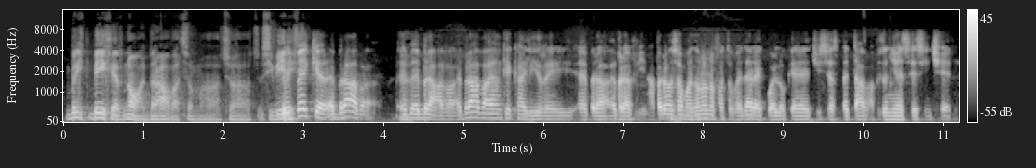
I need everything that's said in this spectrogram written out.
Britt Baker, no, è brava, insomma, c'ha- si vede. Britt Baker è brava, Eh. è brava, è brava anche Kylie Ray è, bra- è bravina, però insomma non hanno fatto vedere quello che ci si aspettava, bisogna essere sinceri.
